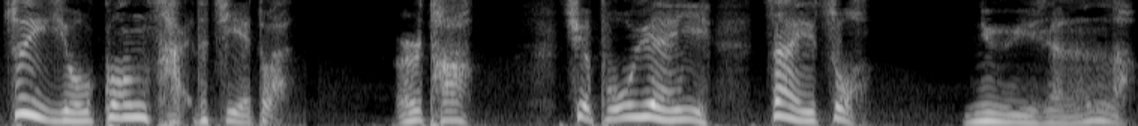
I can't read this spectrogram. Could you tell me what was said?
最有光彩的阶段，而她却不愿意再做女人了。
